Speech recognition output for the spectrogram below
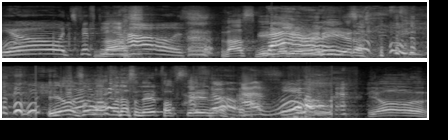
Yo, it's 15 in the house. Was geht? Ihr Bounce. ready? Oder? Ja, so macht man das in der Hip-Hop-Szene. Also, Yo,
